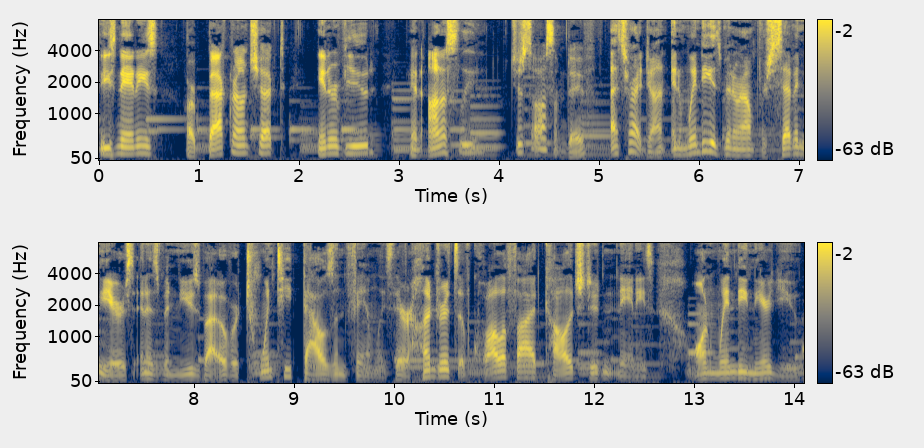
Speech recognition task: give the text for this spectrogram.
These nannies are background checked, interviewed, and honestly, just awesome, Dave. That's right, John. And Wyndy has been around for seven years and has been used by over 20,000 families. There are hundreds of qualified college student nannies on Wyndy near you,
